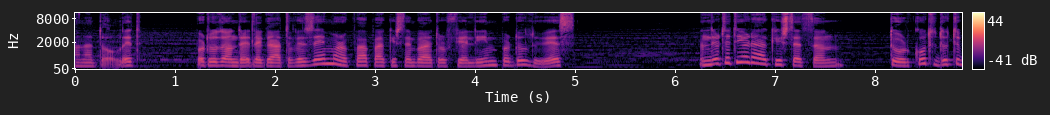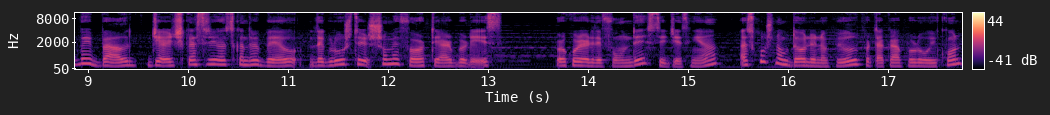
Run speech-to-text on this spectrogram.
Anadollit. Për t'u dhënë delegatëve zemër, papa kishte mbajtur fjalim përdëllyes. Ndër të tjera kishte thënë, Turkut do t'i bëjë ballë Gjergj Kastriot Skënderbeu dhe grushti shumë i fortë i Arbërisë. Por kur erdhi fundi, si gjithnjë, askush nuk doli në pyll për ta kapur ujkun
